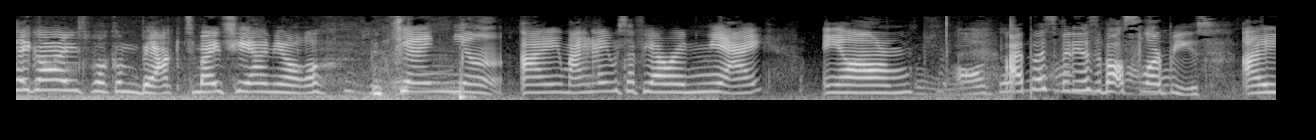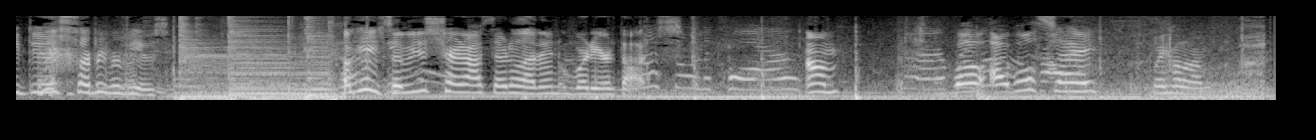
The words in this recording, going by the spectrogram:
Hey guys, welcome back to my channel. Channel. I my name is Sophia Renee. And I post videos about Slurpees. I do Slurpee reviews. Okay, so we just tried out 7-Eleven. What are your thoughts? Um, well, I will say, wait, hold on.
